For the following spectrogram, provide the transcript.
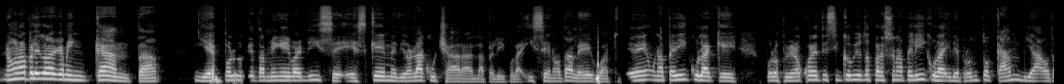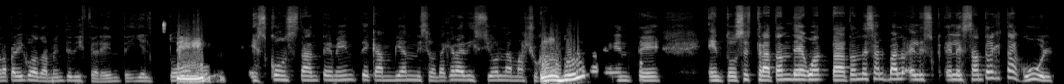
no es una película que me encanta, y es por lo que también Ibar dice, es que me dieron la cuchara en la película y se nota legua. Tú tienes una película que por los primeros 45 minutos parece una película y de pronto cambia a otra película totalmente diferente y el tono es constantemente cambiando y se nota que la edición la machucaron completamente. Entonces tratan de tratan de salvarlo. El, el soundtrack está cool,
